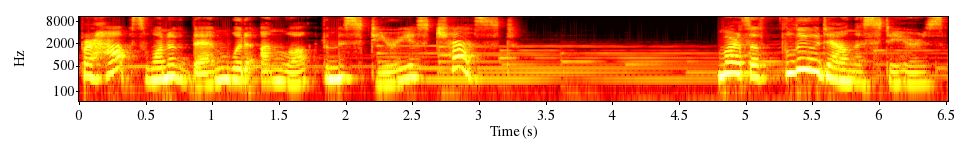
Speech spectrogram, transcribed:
Perhaps one of them would unlock the mysterious chest. Martha flew down the stairs,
